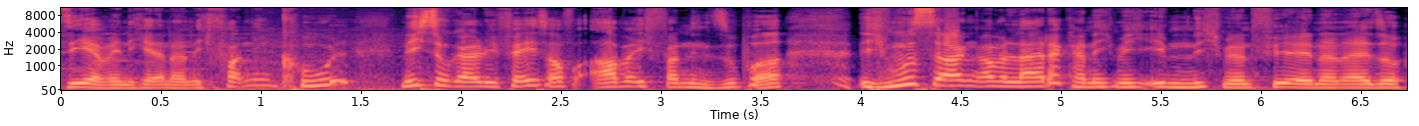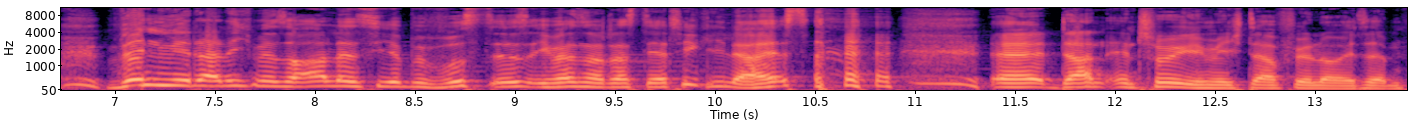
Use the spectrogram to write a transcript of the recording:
sehr wenig erinnern. Ich fand ihn cool. Nicht so geil wie Face Off, aber ich fand ihn super. Ich muss sagen, aber leider kann ich mich eben nicht mehr an viel erinnern. Also, wenn mir da nicht mehr so alles hier bewusst ist, ich weiß noch, dass der Tequila heißt, äh, dann entschuldige ich mich dafür, Leute.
